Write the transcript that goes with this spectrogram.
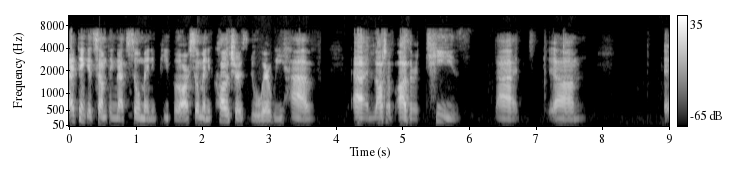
I think it's something that so many people or so many cultures do, where we have a lot of other teas that, um, eh,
